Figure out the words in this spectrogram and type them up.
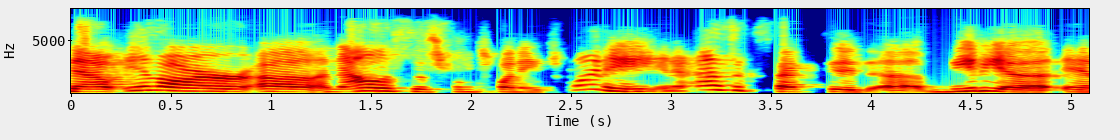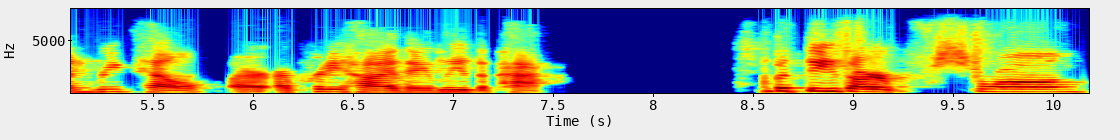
Now, in our uh, analysis from 2020, you know, as expected, uh, media and retail are, are pretty high. They lead the pack. But these are strong,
